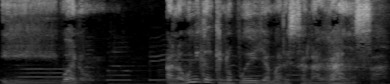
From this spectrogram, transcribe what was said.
Y bueno, a la única que no puede llamar es a la gansa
